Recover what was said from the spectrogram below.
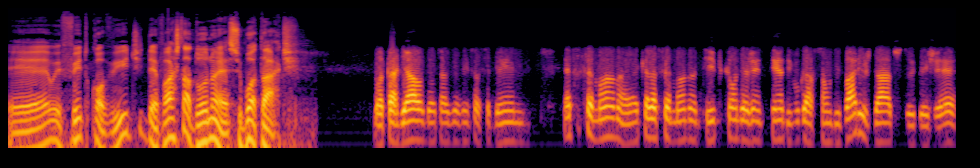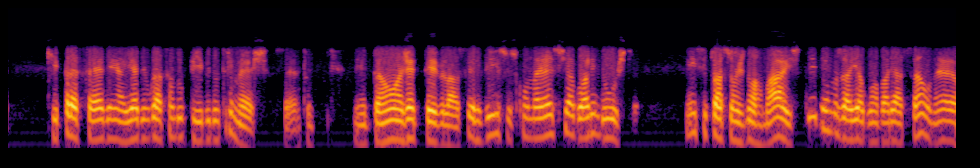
É o efeito Covid devastador, não é, Écio? Boa tarde. Boa tarde, Aldo. Boa tarde, ouvintes da CBN. Essa semana é aquela semana típica onde a gente tem a divulgação de vários dados do IBGE que precedem aí a divulgação do PIB do trimestre, certo? Então, a gente teve lá serviços, comércio e agora indústria. Em situações normais, tivemos aí alguma variação, né?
